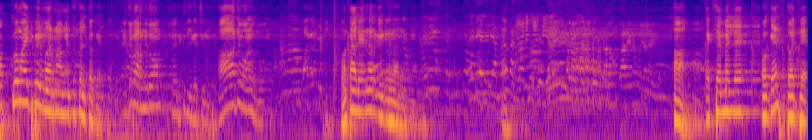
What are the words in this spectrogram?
പക്വമായിട്ട് പെരുമാറണം അങ്ങനത്തെ സ്ഥലത്തൊക്കെ. ആദ്യം അവൻ തലേന്ന് ഇറങ്ങിയിരിക്കണെന്ന് പറഞ്ഞു. ആ ex M L A okay തോറ്റെ.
